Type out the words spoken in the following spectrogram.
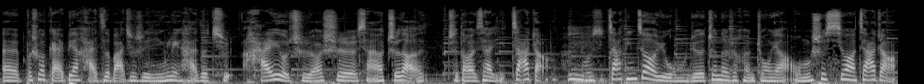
呃，不说改变孩子吧，就是引领孩子去，还有主要是想要指导指导一下家长。嗯我们家庭教育，我们觉得真的是很重要。我们是希望家长，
